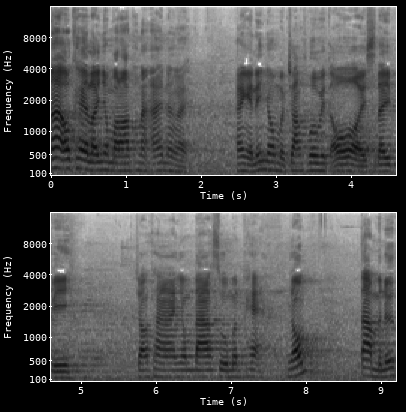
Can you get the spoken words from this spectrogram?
ណា okay ឥឡូវខ្ញុំមកដល់ថ្នាក់ហើយហ្នឹងហើយហើយថ្ងៃនេះខ្ញុំមកចង់ធ្វើវីដេអូឲ្យស្ដីពីចង់ថាខ្ញុំដើរសួរមិត្តភ័ក្តិខ្ញុំតាមមនុស្ស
